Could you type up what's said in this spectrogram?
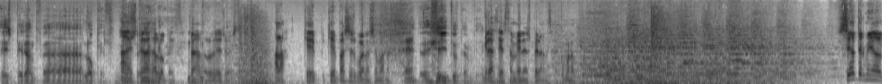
Esperanza López. no ah, sé. Esperanza López. Esperanza López, eso es. Hala, que, que pases buena semana. ¿eh? y tú también. Gracias también a Esperanza, cómo no. Se ha terminado el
